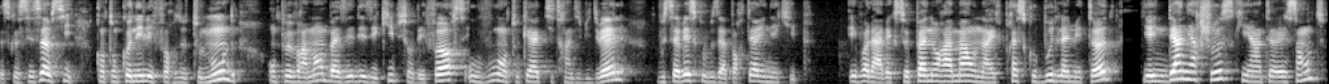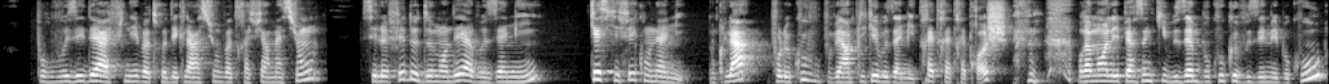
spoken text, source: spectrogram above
Parce que c'est ça aussi, quand on connaît les forces de tout le monde, on peut vraiment baser des équipes sur des forces, ou vous, en tout cas à titre individuel, vous savez ce que vous apportez à une équipe. Et voilà, avec ce panorama, on arrive presque au bout de la méthode. Il y a une dernière chose qui est intéressante pour vous aider à affiner votre déclaration, votre affirmation, c'est le fait de demander à vos amis qu'est-ce qui fait qu'on est amis? Donc là, pour le coup, vous pouvez impliquer vos amis très très très proches, vraiment les personnes qui vous aiment beaucoup, que vous aimez beaucoup,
